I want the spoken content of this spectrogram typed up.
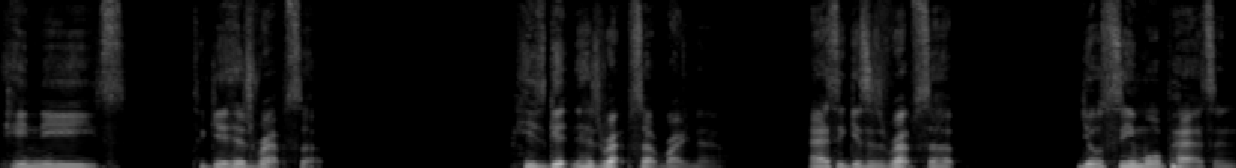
He needs to get his reps up. He's getting his reps up right now. As he gets his reps up, you'll see more passing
